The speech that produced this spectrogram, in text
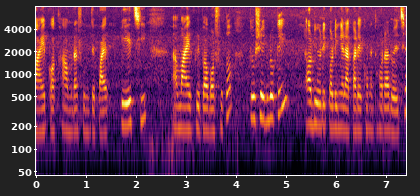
মায়ের কথা আমরা শুনতে পেয়েছি মায়ের কৃপাবশত। তো সেগুলোকেই অডিও রেকর্ডিংয়ের আকারে এখানে ধরা রয়েছে।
